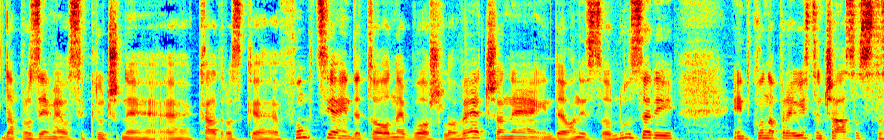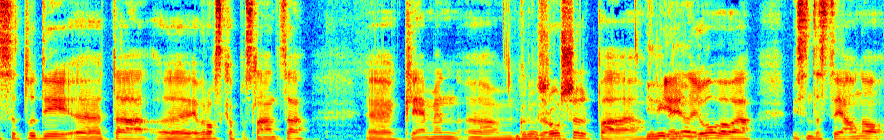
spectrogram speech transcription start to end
da prevzemejo vse ključne eh, kadrovske funkcije in da to ne bo šlo več, ne, in da oni so luzeri. In tako naprej. V istem času sta se tudi eh, ta eh, evropska poslanca. Eh, Klemen um, Grošelj. In Irina Jovova, mislim, da ste javno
